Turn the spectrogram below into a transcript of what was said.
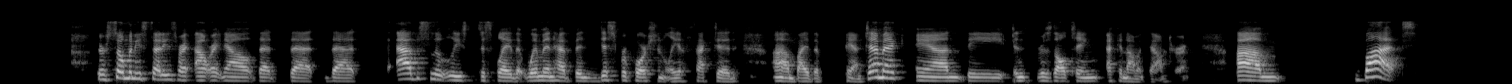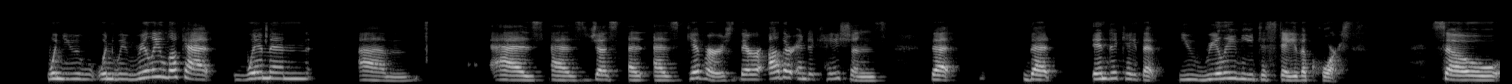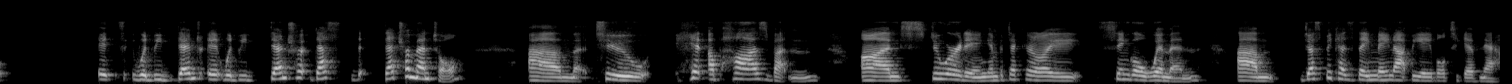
There's so many studies right out right now that that that absolutely display that women have been disproportionately affected um, by the pandemic and the resulting economic downturn. Um, but when you when we really look at women um, as as just as, as givers, there are other indications that that indicate that you really need to stay the course. So it would be dent- it would be des- detrimental um, to hit a pause button on stewarding, and particularly single women, um, just because they may not be able to give now.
